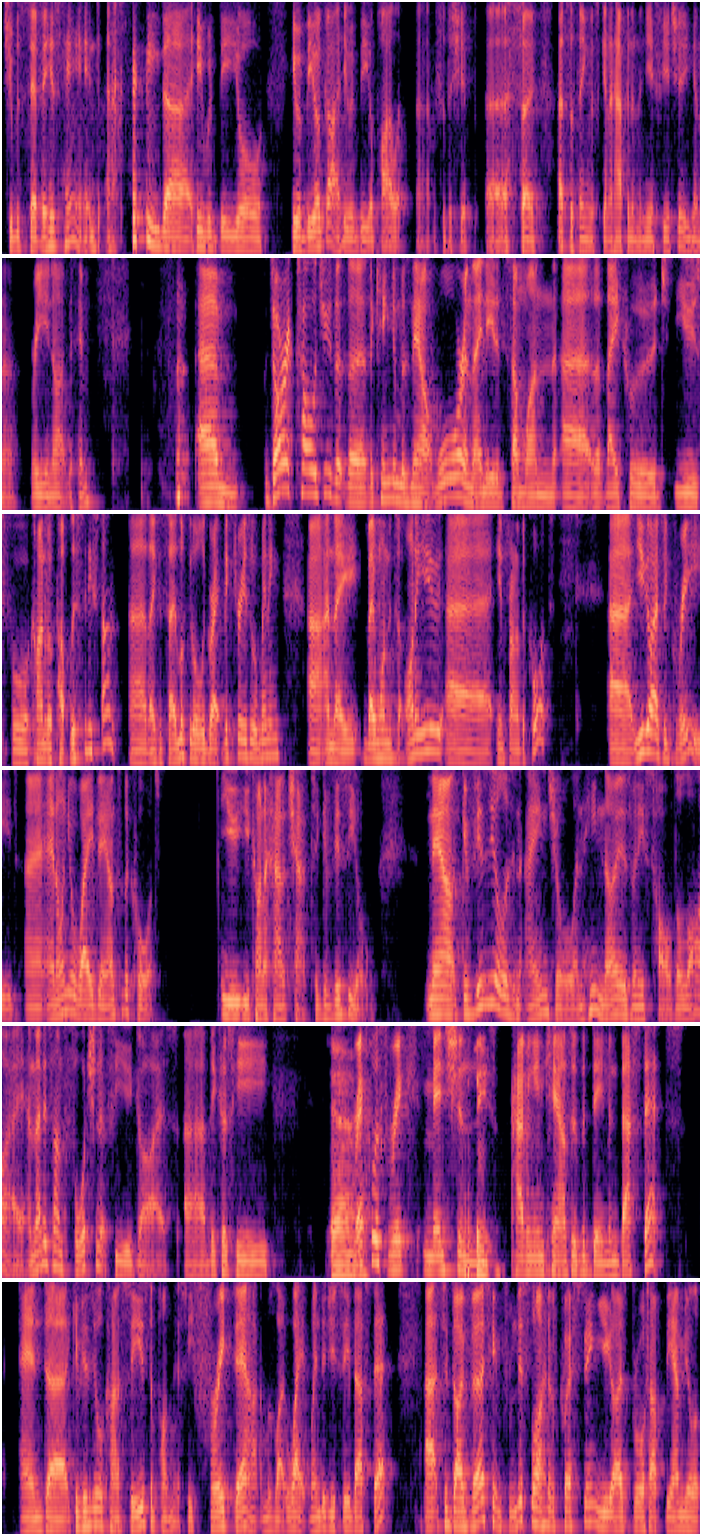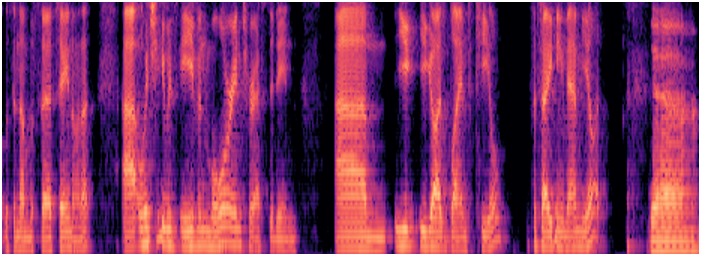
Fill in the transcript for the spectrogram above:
she would sever his hand, and he would be your he would be your guide. He would be your pilot uh, for the ship. Uh, so that's the thing that's going to happen in the near future. You're going to reunite with him. Um, Doric told you that the, the kingdom was now at war and they needed someone uh, that they could use for kind of a publicity stunt. Uh, they could say, "Look at all the great victories we're winning," uh, and they they wanted to honor you uh, in front of the court. Uh, you guys agreed, uh, and on your way down to the court, you you kind of had a chat to Gaviziel. Now, Gaviziel is an angel and he knows when he's told a lie. And that is unfortunate for you guys uh, because he, Yeah. Reckless Rick mentions having encountered the demon Bastet. And uh, Gaviziel kind of seized upon this. He freaked out and was like, wait, when did you see Bastet? Uh, to divert him from this line of questioning, you guys brought up the amulet with the number 13 on it, uh, which he was even more interested in. Um, you, you guys blamed Kheel for taking the amulet. Yeah.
